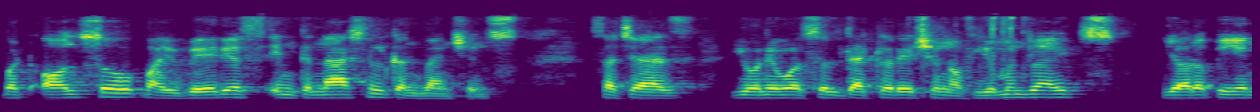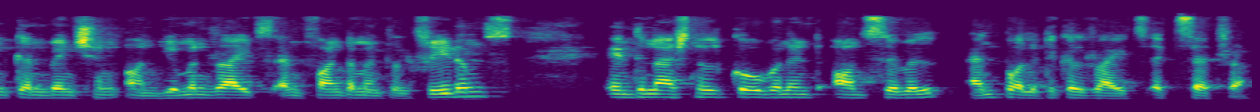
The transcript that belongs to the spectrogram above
but also by various international conventions, such as Universal Declaration of Human Rights, European Convention on Human Rights and Fundamental Freedoms, International Covenant on Civil and Political Rights, etc.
